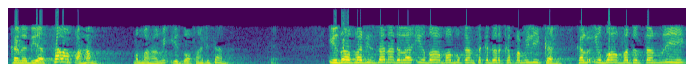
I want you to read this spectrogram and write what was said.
karena dia salah paham memahami idhofah di sana. Idhafah di sana adalah idhafah bukan sekedar kepemilikan. Kalau idhafah itu tamlik,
